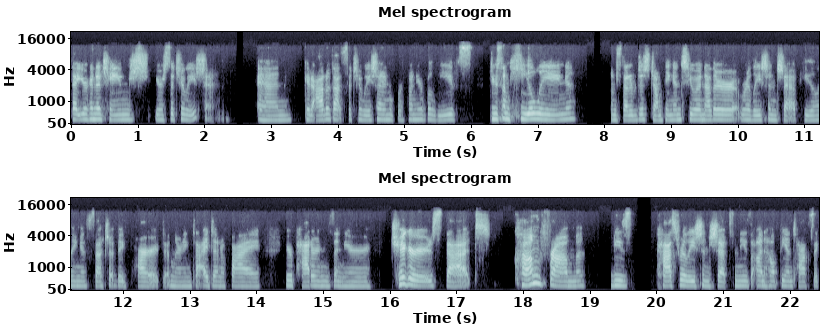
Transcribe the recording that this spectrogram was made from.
that you're going to change your situation and get out of that situation, work on your beliefs, do some healing instead of just jumping into another relationship. Healing is such a big part and learning to identify your patterns and your triggers that come from these past relationships and these unhealthy and toxic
